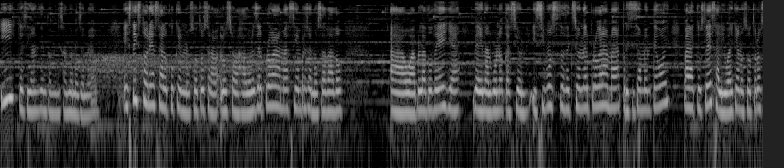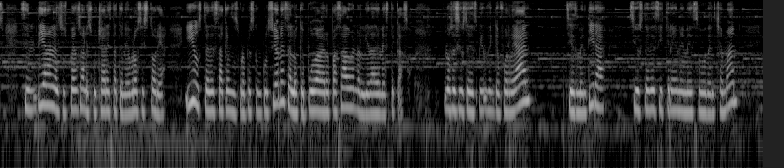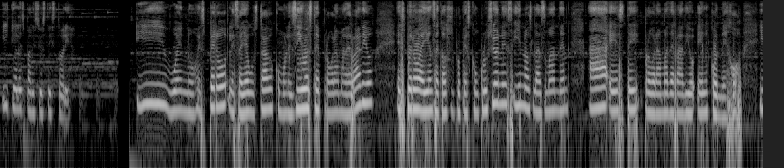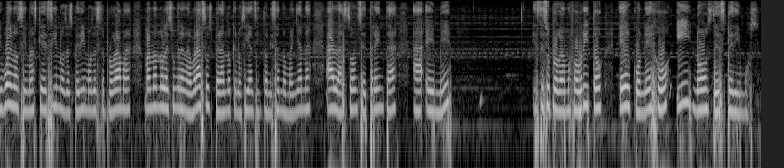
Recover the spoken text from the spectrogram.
y que sigan sintonizándonos de nuevo. Esta historia es algo que nosotros los trabajadores del programa siempre se nos ha dado a, o hablado de ella de en alguna ocasión. Hicimos esta sección del programa precisamente hoy para que ustedes al igual que nosotros sintieran el suspenso al escuchar esta tenebrosa historia y ustedes saquen sus propias conclusiones de lo que pudo haber pasado en realidad en este caso. No sé si ustedes piensen que fue real, si es mentira, si ustedes sí creen en eso del chamán y qué les pareció esta historia. Y bueno, espero les haya gustado, como les digo, este programa de radio. Espero hayan sacado sus propias conclusiones y nos las manden a este programa de radio El Conejo. Y bueno, sin más que decir, nos despedimos de este programa, mandándoles un gran abrazo, esperando que nos sigan sintonizando mañana a las 11.30 am. Este es su programa favorito, El Conejo, y nos despedimos.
